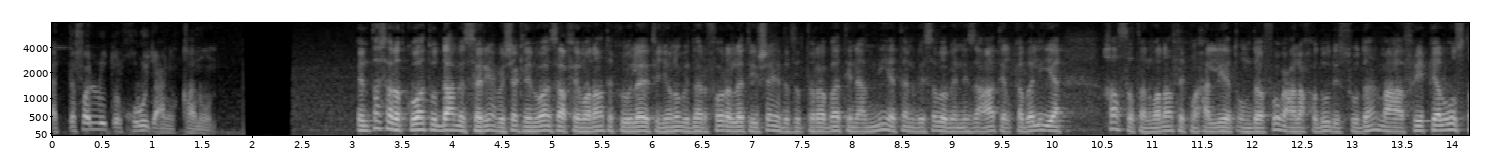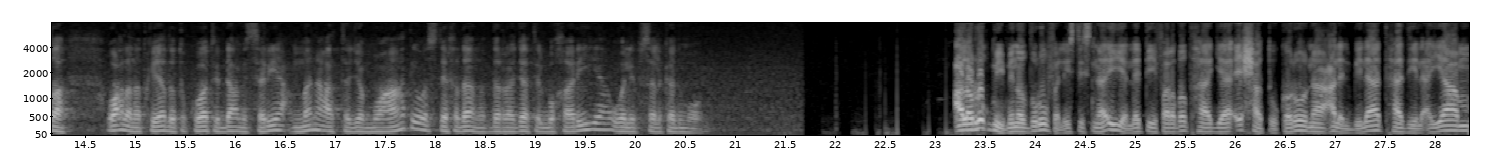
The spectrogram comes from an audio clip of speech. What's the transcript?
التفلت والخروج عن القانون. انتشرت قوات الدعم السريع بشكل واسع في مناطق ولاية جنوب دارفور التي شهدت اضطرابات أمنية بسبب النزاعات القبلية خاصة مناطق محلية أم دافوق على حدود السودان مع أفريقيا الوسطى. وأعلنت قيادة قوات الدعم السريع منع التجمعات واستخدام الدراجات البخارية ولبس الكدمون. على الرغم من الظروف الاستثنائية التي فرضتها جائحة كورونا على البلاد هذه الأيام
